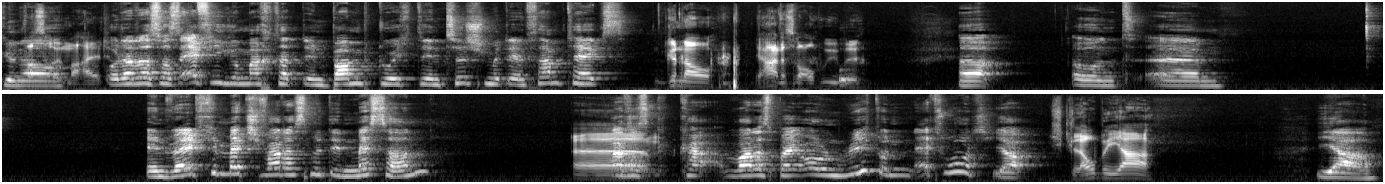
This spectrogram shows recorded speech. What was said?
Genau. Was auch immer halt. Oder das, was Effi gemacht hat, den Bump durch den Tisch mit den Thumbtacks. Genau. Ja, das war auch übel. Äh, und ähm, in welchem Match war das mit den Messern? Ah, das Ähm, ka- war das bei Owen Reed und Edward? Ja. ich glaube ja. Ja.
